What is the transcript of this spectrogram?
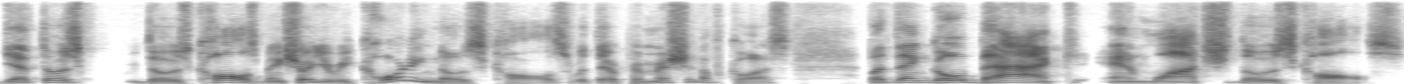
get those those calls. Make sure you're recording those calls with their permission, of course. But then go back and watch those calls.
